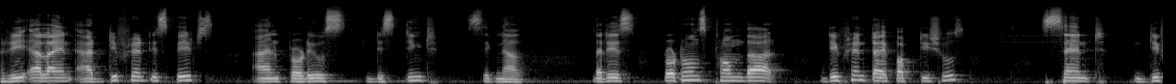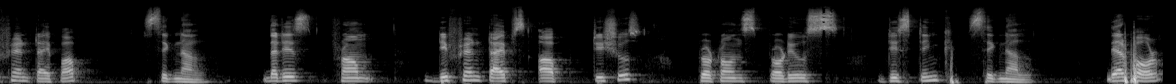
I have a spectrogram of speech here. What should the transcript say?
realign at different speeds and produce distinct signal. That is protons from the different type of tissues send different type of signal. That is from different types of tissues protons produce distinct signal. Therefore,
